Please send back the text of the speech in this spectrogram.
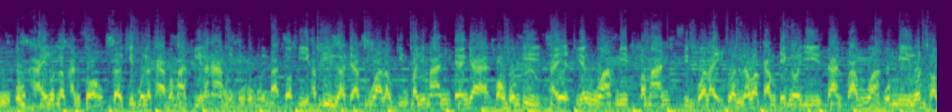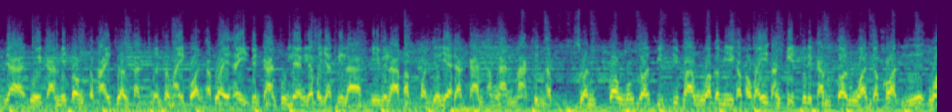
ปลูกผมขายลดละพันสองก็คิดมูลค่าประมาณปีละ 5 0,000ถึง60,000 บาทต่อปีครับที่เหลือจากวัวเรากินปริมาณแปลงหญ้าของผมที่ใช้เลี้ยงวัวมีประมาณ 10 กว่าไร่ ส่วนนวัตกรรมเทคโนโลยีด้านฟาร์มวัว ผมมีรถชอบหญ้าโดยการการไม่ต้องสะพายเครื่องตัดเหมือนสมัยก่อนครับช่วยให้เป็นการทุ่นแรงและประหยัดเวลา มีเวลาพักผ่อนเยอะแยะจากการทำงานมากขึ้นครับ ส่วนกล้องวงจรปิดที่ฟาร์มวัวก็มีครับเอาไว้สังเกตพฤติกรรมตอนวัวจะคลอด หรือวัว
